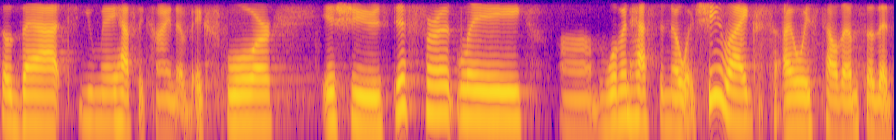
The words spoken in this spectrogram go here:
So that you may have to kind of explore issues differently. Um, the woman has to know what she likes. I always tell them so that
